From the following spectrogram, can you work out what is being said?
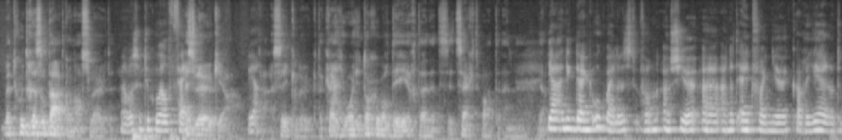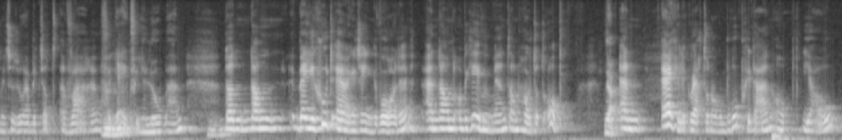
met goed resultaat kon afsluiten. dat was natuurlijk wel fijn. Dat is leuk, ja. Ja. Ja, zeker leuk. Dan krijg je, word je toch gewaardeerd en het, het zegt wat. En, ja. Ja, en ik denk ook wel eens van als je eh, aan het eind van je carrière, tenminste zo heb ik dat ervaren, of aan Mhm. het eind van je loopbaan, Mhm. dan, dan ben je goed ergens in geworden en dan op een gegeven moment dan houdt dat op. Ja. En eigenlijk werd er nog een beroep gedaan op jouw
